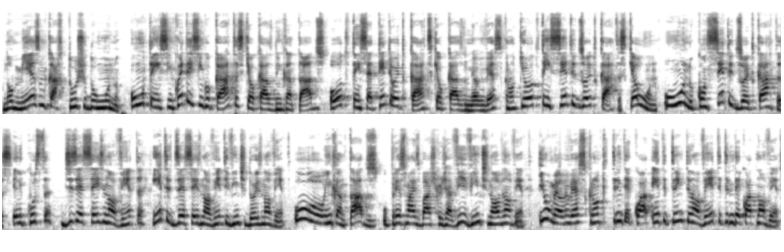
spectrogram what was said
no mesmo cartucho do Uno. Um tem 55 cartas, que é o caso do Encantados, outro tem 78 cartas, que é o caso do Melvin vs Kronk, e outro tem 118 cartas, que é o Uno. O Uno consegue 118 cartas, ele custa R$16,90, entre R$16,90 e R$22,90. O Encantados, o preço mais baixo que eu já vi, R$29,90. E o Melvin vs Kronk, 34, entre R$30,90 e R$34,90.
